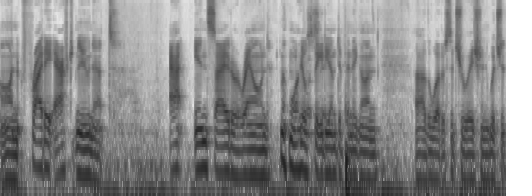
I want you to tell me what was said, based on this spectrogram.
on Friday afternoon at at inside or around Memorial Stadium, depending on uh, the weather situation. Which it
